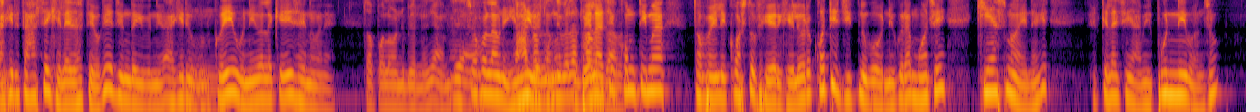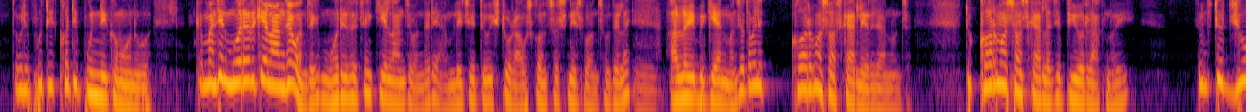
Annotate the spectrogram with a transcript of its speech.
आखिर तासै खेलाइ जस्तै हो क्या जिन्दगी पनि। आखिर कोही हुनेवाला केही छैन भने। चप्पल लाउने बेला चाहिँ चप्पल लाउने हिँड्ने बेला बेला चाहिँ कम्तीमा तपाईँले कस्तो फेयर खेल्यो र कति जित्नुभयो भन्ने कुरा म चाहिँ क्यासमा होइन कि। त्यसलाई चाहिँ हामी पुण्य भन्छौँ। तपाईँले पुति कति पुण्य कमाउनु भयो क- मान्छेले मरेर के लान्छ भन्छ कि? मरेर चाहिँ के लान्छ भन्दाखेरि हामीले चाहिँ त्यो स्टोर हाउस कन्सियसनेस भन्छौँ त्यसलाई। आलय विज्ञान भन्छ। तपाईँले कर्म संस्कार लिएर जानुहुन्छ। त्यो कर्म संस्कारलाई चाहिँ प्योर राख्नु है। त्यो त्यो जो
